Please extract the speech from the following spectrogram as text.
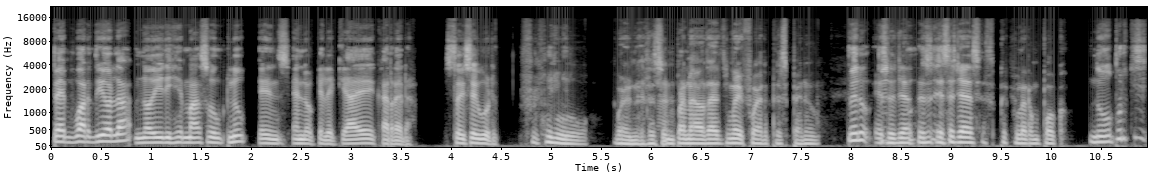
Pep Guardiola no dirige más un club en, en lo que le queda de carrera, estoy seguro. bueno, esas son palabras muy fuertes, pero Pero eso ya, pero, eso ya es especular un poco. No, porque,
